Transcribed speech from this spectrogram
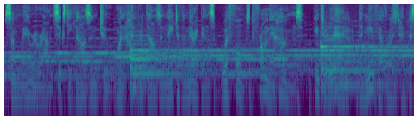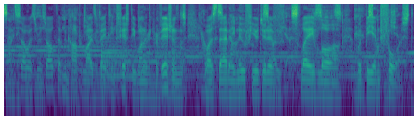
somewhere around 60,000 to 100,000 Native Americans were forced from their homes into land the new government had decided. And so, as a result of the Compromise of 1850, one of the provisions was that a new fugitive slave law would be enforced,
